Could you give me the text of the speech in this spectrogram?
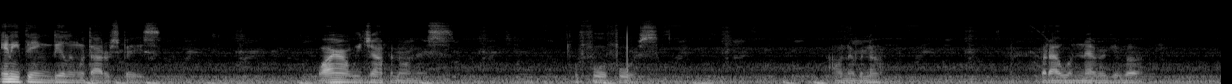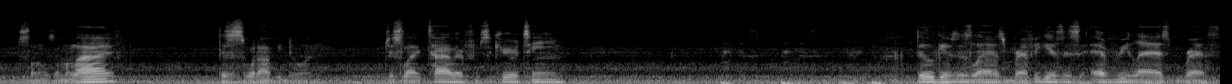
anything dealing with outer space. Why aren't we jumping on this with full force? I'll never know. But I will never give up. As long as I'm alive, this is what I'll be doing. Just like Tyler from Secure Team. Dude gives his last breath. He gives his every last breath.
